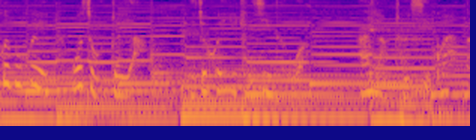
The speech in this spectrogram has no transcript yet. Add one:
会不会我总这样，你就会一直记得我，而养成习惯了？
